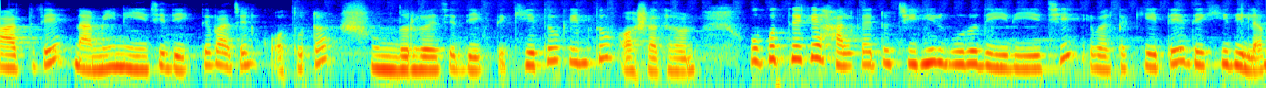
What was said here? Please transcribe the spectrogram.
পাত্রে নামিয়ে নিয়েছি, দেখতে পাচ্ছেন কতটা সুন্দর হয়েছে দেখতে। খেতেও কিন্তু অসাধারণ। উপর থেকে হালকা একটু চিনির গুঁড়ো দিয়ে দিয়েছি, এবার একটা কেটে দেখিয়ে দিলাম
